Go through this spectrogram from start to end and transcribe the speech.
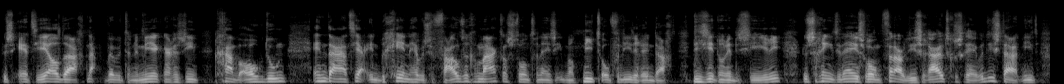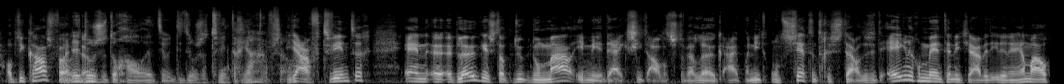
Dus RTL dacht, nou, we hebben het in Amerika gezien, gaan we ook doen. Inderdaad, ja, in het begin hebben ze fouten gemaakt. Er stond ineens iemand niet op van iedereen dacht, die zit nog in de serie. Dus dan ging het ineens rond van, nou, die is eruit geschreven. Die staat niet op die castfoto. Maar dit doen ze toch al, dit doen ze twintig jaar of zo? Jaar of twintig. En uh, het leuke is dat natuurlijk normaal in Meerdijk ziet alles er wel leuk uit, maar niet ontzettend gesteld. Dus het enige moment in het jaar dat iedereen helemaal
